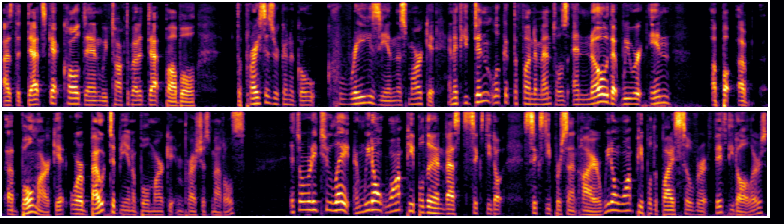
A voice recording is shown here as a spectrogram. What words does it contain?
as the debts get called in, we've talked about a debt bubble. The prices are going to go crazy in this market. And if you didn't look at the fundamentals and know that we were in a, bu- a, a bull market or about to be in a bull market in precious metals, it's already too late. And we don't want people to invest 60, 60% higher. We don't want people to buy silver at $50.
